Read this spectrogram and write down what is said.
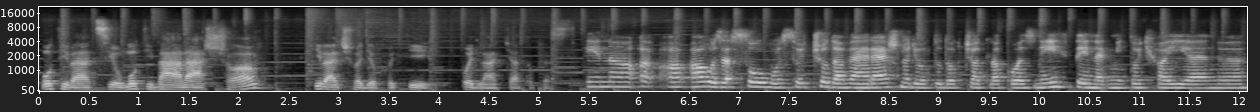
motiváció, motiválással. Kíváncsi vagyok, hogy ti hogy látjátok ezt? Én a, a, ahhoz a szóhoz, hogy csodavárás, nagyon tudok csatlakozni, tényleg, mint hogyha ilyen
